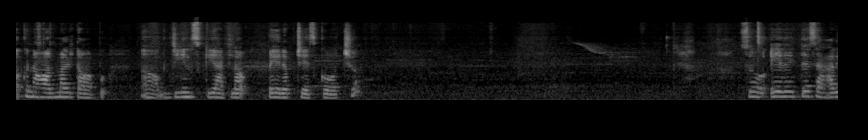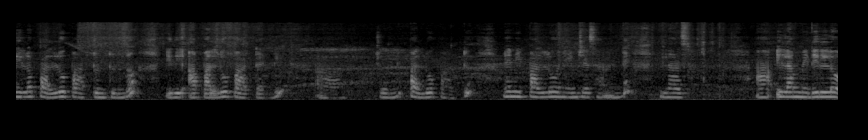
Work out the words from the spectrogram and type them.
ఒక నార్మల్ టాప్ జీన్స్కి అట్లా పేరప్ చేసుకోవచ్చు. సో ఏదైతే శారీలో పళ్ళు పార్ట్ ఉంటుందో ఇది ఆ పళ్ళు పార్ట్ అండి. చూడండి పళ్ళు పార్ట్ నేను ఈ పళ్ళుని ఏం చేశానంటే ఇలా ఇలా మిడిల్లో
